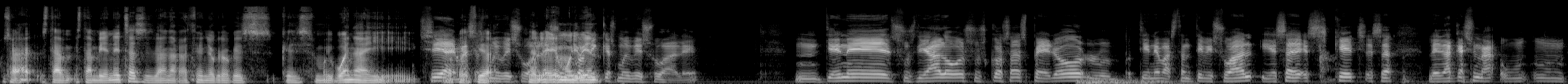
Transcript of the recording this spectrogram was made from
o sea, están, están bien hechas, la narración yo creo que es, que es muy buena y Sí, además decía, es muy visual. se lee es un muy bien. que es muy visual, ¿eh? Mm, Tiene sus diálogos, sus cosas, pero tiene bastante visual y ese sketch esa, le da casi una... un- un-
